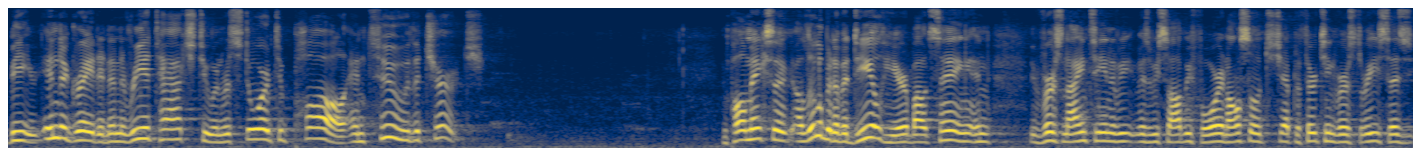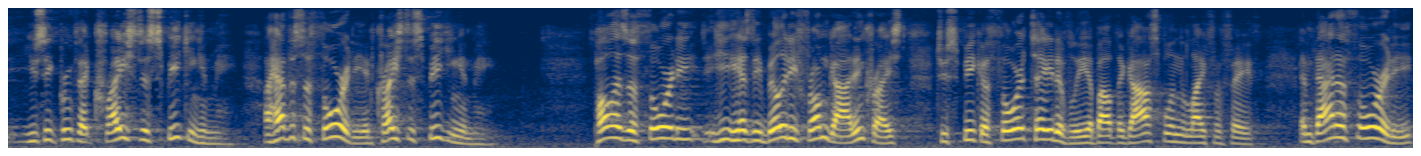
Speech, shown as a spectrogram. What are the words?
Be integrated and reattached to and restored to Paul and to the church. And Paul makes a, a little bit of a deal here about saying in verse 19, as we saw before, and also chapter 13, verse 3 says, You seek proof that Christ is speaking in me. I have this authority, and Christ is speaking in me. Paul has authority, he has the ability from God in Christ to speak authoritatively about the gospel and the life of faith. And that authority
